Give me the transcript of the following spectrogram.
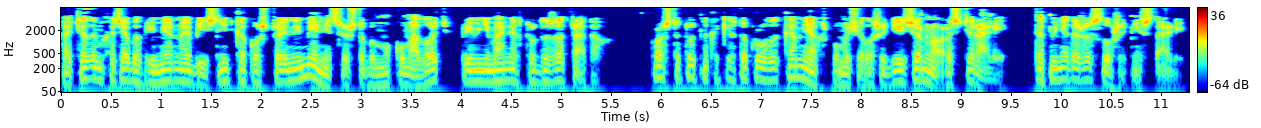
Хотел им хотя бы примерно объяснить, как устроены мельницы, чтобы муку молоть при минимальных трудозатратах. Просто тут на каких-то круглых камнях с помощью лошадей зерно растирали. Так меня даже слушать не стали.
